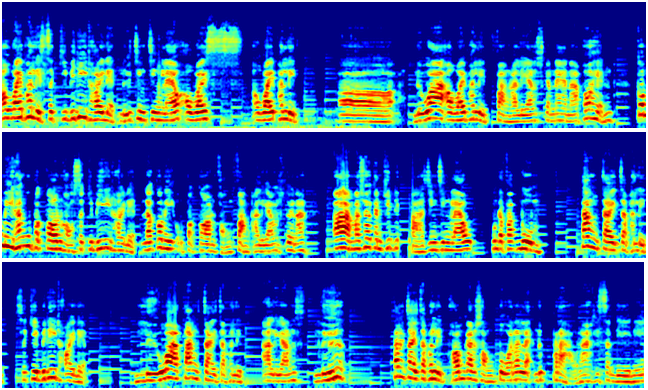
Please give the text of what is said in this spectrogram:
เอาไว้ผลิตสกิบิดี้ทอยเลตหรือจริง ๆ แล้วเอาไว้เอาไว้ผลิตหรือว่าเอาไว้ผลิตฝั่ง Alliance กันแน่นะ เพราะเห็นก็มีทั้งอุปกรณ์ของ s k i b i d y Toilet แล้วก็มีอุปกรณ์ของฝั่ง Alliance ด้วยนะ อ่า มาช่วยกันคิดดีกว่าจริง ๆ แล้ว คุณดฟักบูม ตั้งใจจะผลิต s k i b i d y Toilet หรือว่าตั้งใจจะผลิต Alliance หรือตั้งใจจะผลิตพร้อมกัน 2 ตัวนั่นแหละหรือเปล่านะทฤษฎีนี้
